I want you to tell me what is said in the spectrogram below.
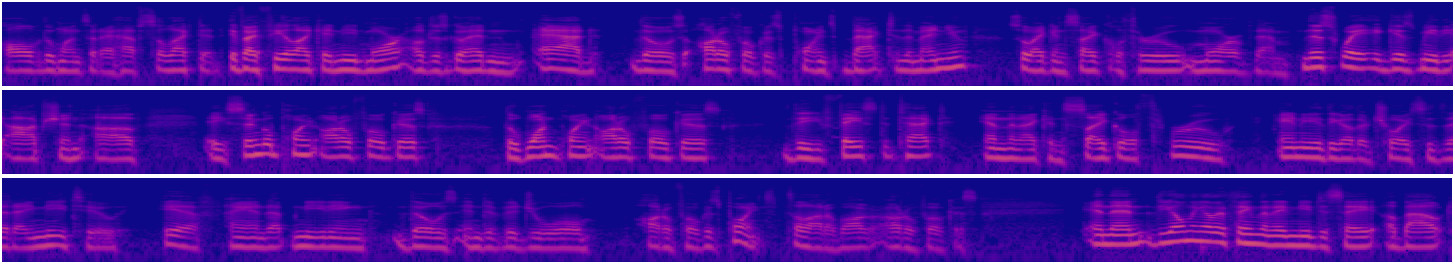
all of the ones that I have selected. If I feel like I need more, I'll just go ahead and add those autofocus points back to the menu so I can cycle through more of them. This way it gives me the option of a single point autofocus, the one point autofocus, the face detect, and then I can cycle through any of the other choices that I need to if I end up needing those individual autofocus points. It's a lot of autofocus. And then the only other thing that I need to say about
